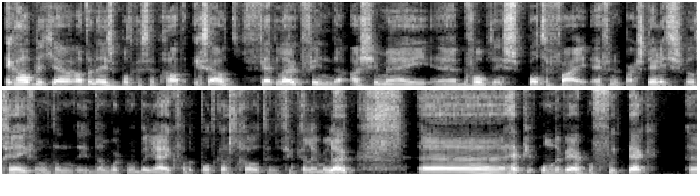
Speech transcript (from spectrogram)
ik hoop dat je wat aan deze podcast hebt gehad. Ik zou het vet leuk vinden als je mij eh, bijvoorbeeld in Spotify even een paar sterretjes wil geven. Want dan, dan wordt mijn bereik van de podcast groter. En dat vind ik alleen maar leuk. Uh, heb je onderwerpen of feedback? Uh,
